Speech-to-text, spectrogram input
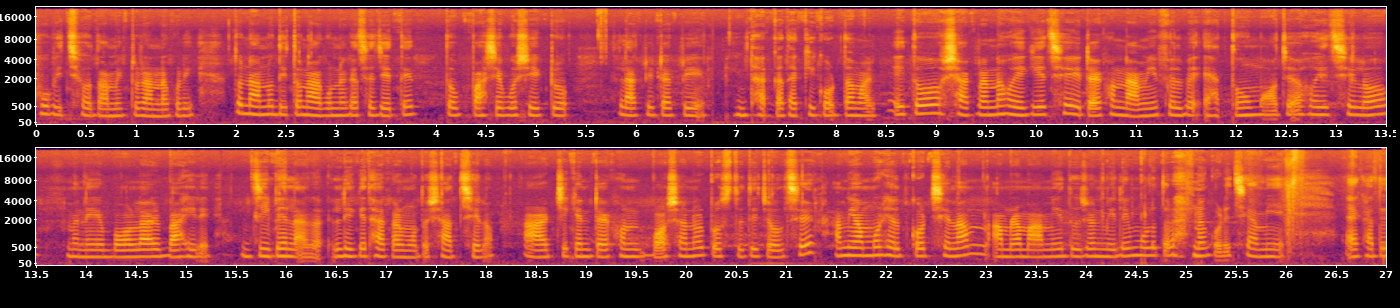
খুব ইচ্ছে হতো আমি একটু রান্না করি। তো নানু দিত না আগুনের কাছে যেতে, তো পাশে বসে একটু লাকড়ি টাকড়ি ধাক্কা ধাক্কি করতাম আর এই তো শাক রান্না হয়ে গিয়েছে, এটা এখন নামিয়ে ফেলবে। এত মজা হয়েছিল। মানে বলার বাহিরে জিভে লাগা, লেগে থাকার মতো স্বাদ ছিল। আর চিকেনটা এখন বসানোর প্রস্তুতি চলছে। আমি আম্মুর হেল্প করছিলাম। আমরা মা মেয়ে দুজন মিলে মূলত রান্না করেছি। আমি এক হাতে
